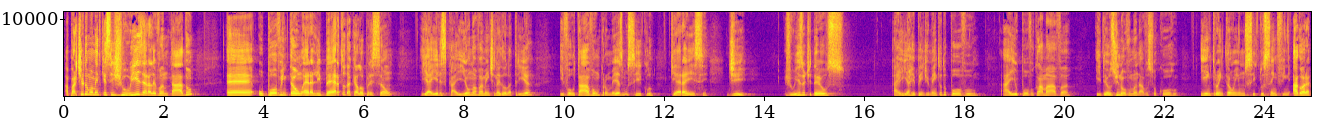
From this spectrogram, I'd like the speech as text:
A partir do momento que esse juiz era levantado, é, o povo então era liberto daquela opressão, e aí eles caíam novamente na idolatria e voltavam para o mesmo ciclo que era esse de juízo de Deus, Aí, arrependimento do povo, aí o povo clamava, e Deus de novo mandava o socorro, e entrou então em um ciclo sem fim. Agora,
